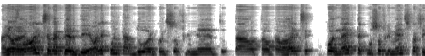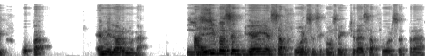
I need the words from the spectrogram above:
Aí olha, olha que você vai perder, olha quanta dor, quanto sofrimento, tal, tal, tal. A hora que você conecta com o sofrimento, você fala assim, opa, é melhor eu mudar. Isso. Aí você ganha essa força, você consegue tirar essa força para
